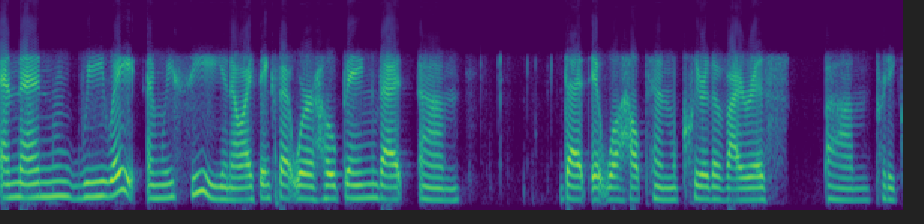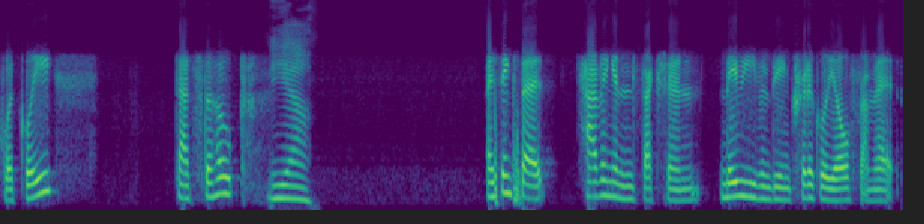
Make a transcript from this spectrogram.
And then we wait and we see. You know, I think that we're hoping that um, that it will help him clear the virus um, pretty quickly. That's the hope. Yeah. I think that having an infection, maybe even being critically ill from it,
